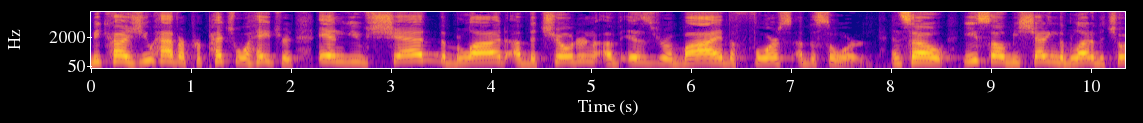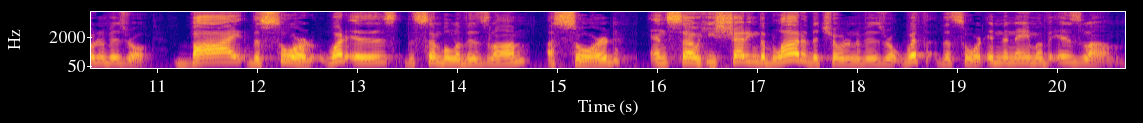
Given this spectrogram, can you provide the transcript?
Because you have a perpetual hatred and you've shed the blood of the children of Israel by the force of the sword. And so Esau be shedding the blood of the children of Israel by the sword. What is the symbol of Islam? A sword. And so he's shedding the blood of the children of Israel with the sword in the name of Islam.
